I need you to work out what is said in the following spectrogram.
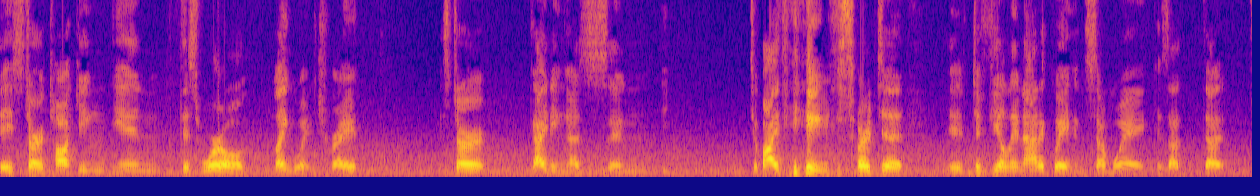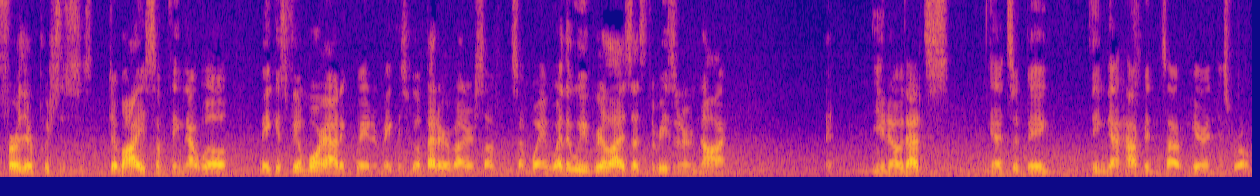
they start talking in this world language right? They start guiding us and to buy things or to eh, to feel inadequate in some way because that that further pushes us to buy something that will make us feel more adequate or make us feel better about ourselves in some way whether we realize that's the reason or not. You know that's it's a big thing that happens out here in this world.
